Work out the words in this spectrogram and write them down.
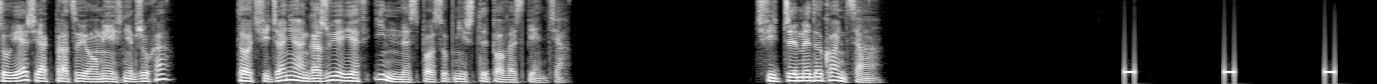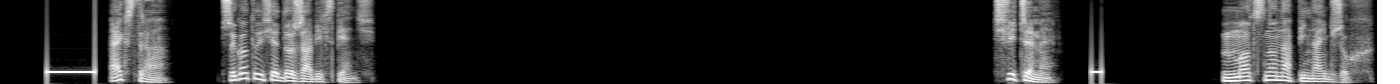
Czujesz, jak pracują mięśnie brzucha? To ćwiczenie angażuje je w inny sposób niż typowe spięcia. Ćwiczymy do końca. Ekstra. Przygotuj się do żabich spięć. Ćwiczymy. Mocno napinaj brzuch.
